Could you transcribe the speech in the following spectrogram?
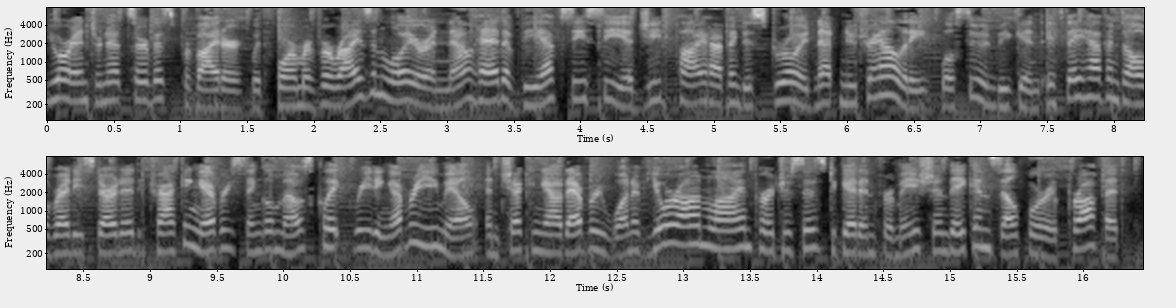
Your internet service provider, with former Verizon lawyer and now head of the FCC Ajit Pai having destroyed net neutrality, will soon begin, if they haven't already started, tracking every single mouse click, reading every email, and checking out every one of your online purchases to get information they can sell for a profit.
